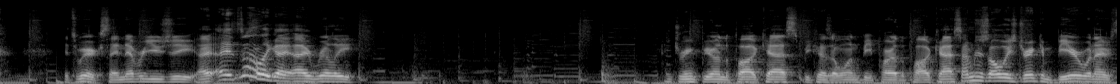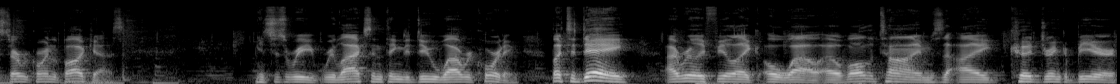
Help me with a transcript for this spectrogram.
it's weird because I never usually. I, I- it's not like I, I really drink beer on the podcast because I want to be part of the podcast. I'm just always drinking beer when I start recording the podcast. It's just a re- relaxing thing to do while recording. But today, I really feel like, oh wow, out of all the times that I could drink a beer,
